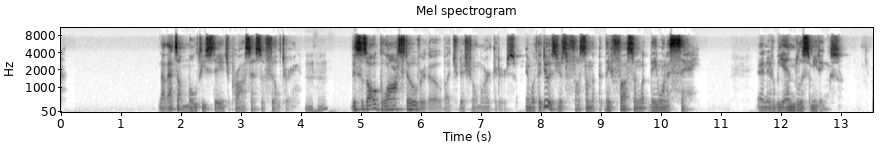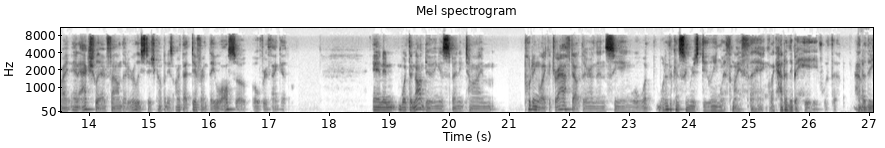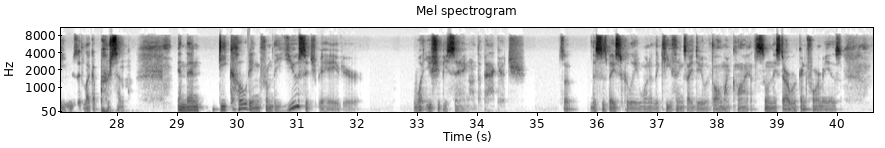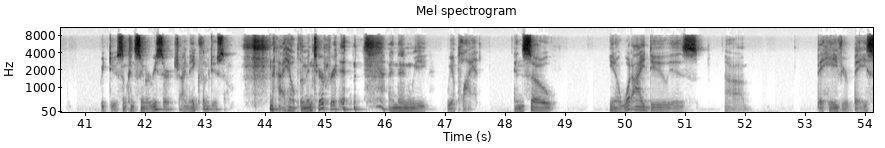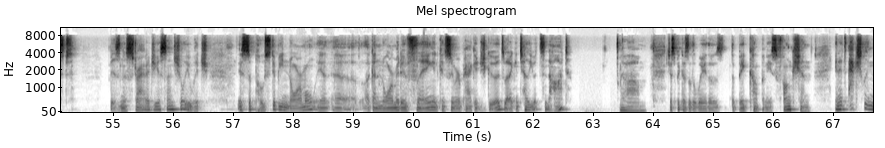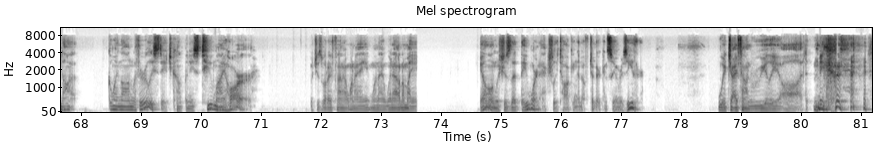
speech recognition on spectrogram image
Now that's a multi-stage process of filtering. Mm-hmm. This is all glossed over though by traditional marketers, and what they do is just fuss on the they fuss on what they want to say, and it'll be endless meetings, right? And actually, I've found that early stage companies aren't that different. They will also overthink it. And in, what they're not doing is spending time putting like a draft out there and then seeing, well, what, what are the consumers doing with my thing? Like, how do they behave with it? How do they use it like a person? And then decoding from the usage behavior what you should be saying on the package. So this is basically one of the key things I do with all my clients when they start working for me is we do some consumer research. I make them do some. I help them interpret it and then we we apply it. And so, you know, what I do is uh, behavior based business strategy, essentially, which is supposed to be normal, uh, like a normative thing in consumer packaged goods, but I can tell you it's not. Um, just because of the way those the big companies function, and it's actually not going on with early stage companies. To my horror, which is what I found out when I when I went out on my own, which is that they weren't actually talking enough to their consumers either which I found really odd. Because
